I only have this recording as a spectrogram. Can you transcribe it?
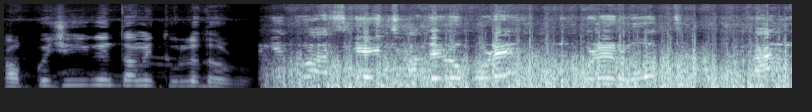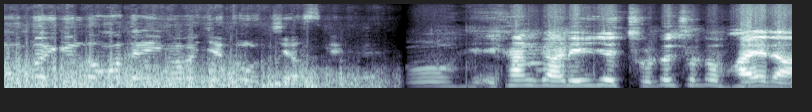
সব কিছুই কিন্তু আমি তুলে ধরবো। কিন্তু আজকে এই ছাদের ওপরে উপরে রোদ তার মধ্যেই কিন্তু আমাদের এইভাবে যেতে হচ্ছে আজকে। তো এখানকার এই যে ছোট ছোট ভাইরা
